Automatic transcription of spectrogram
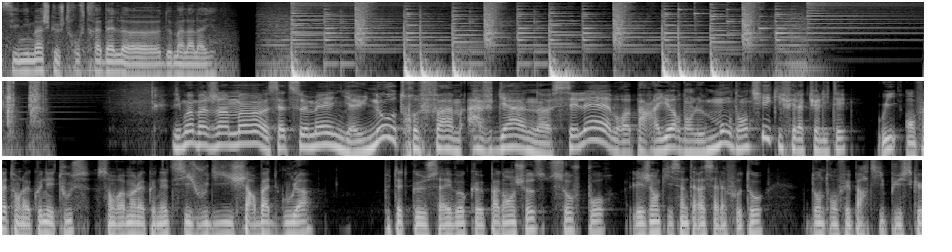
C'est une image que je trouve très belle de Malalai. Dis-moi Benjamin, cette semaine, il y a une autre femme afghane célèbre par ailleurs dans le monde entier qui fait l'actualité. Oui, en fait, on la connaît tous, sans vraiment la connaître. Si je vous dis Sharbat Goula, peut-être que ça évoque pas grand-chose, sauf pour les gens qui s'intéressent à la photo, dont on fait partie, puisque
